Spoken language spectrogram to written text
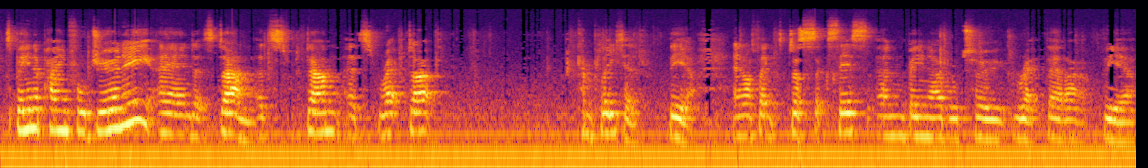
It's been a painful journey and it's done. It's done. It's wrapped up completed there. And I think just success in being able to wrap that up there.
